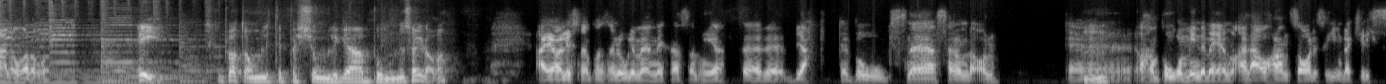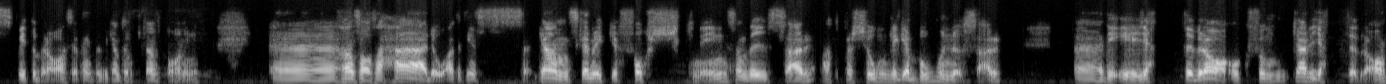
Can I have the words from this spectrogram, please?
Hallå, hallå. Hej! Vi ska prata om lite personliga bonusar idag, va? Ja, jag lyssnade på en sån rolig människa som heter Bjarte Bogsnäs häromdagen. Mm. Eh, och han påminde mig om, och han sa det så himla krispigt och bra så jag tänkte att vi kan ta upp den spaningen. Eh, han sa så här då att det finns ganska mycket forskning som visar att personliga bonusar, eh, det är jättebra och funkar jättebra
